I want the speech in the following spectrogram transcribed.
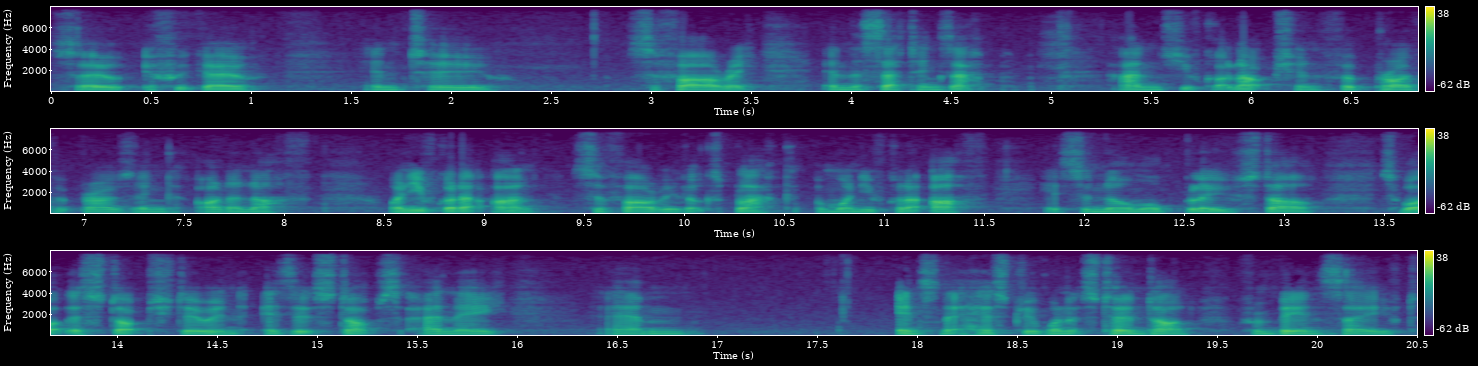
So if we go into Safari in the settings app and you've got an option for private browsing on and off. When you've got it on, Safari looks black, and when you've got it off, it's a normal blue style. So what this stops you doing is it stops any um, internet history when it's turned on from being saved.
